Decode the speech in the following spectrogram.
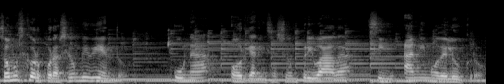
Somos Corporación Viviendo, una organización privada sin ánimo de lucro.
